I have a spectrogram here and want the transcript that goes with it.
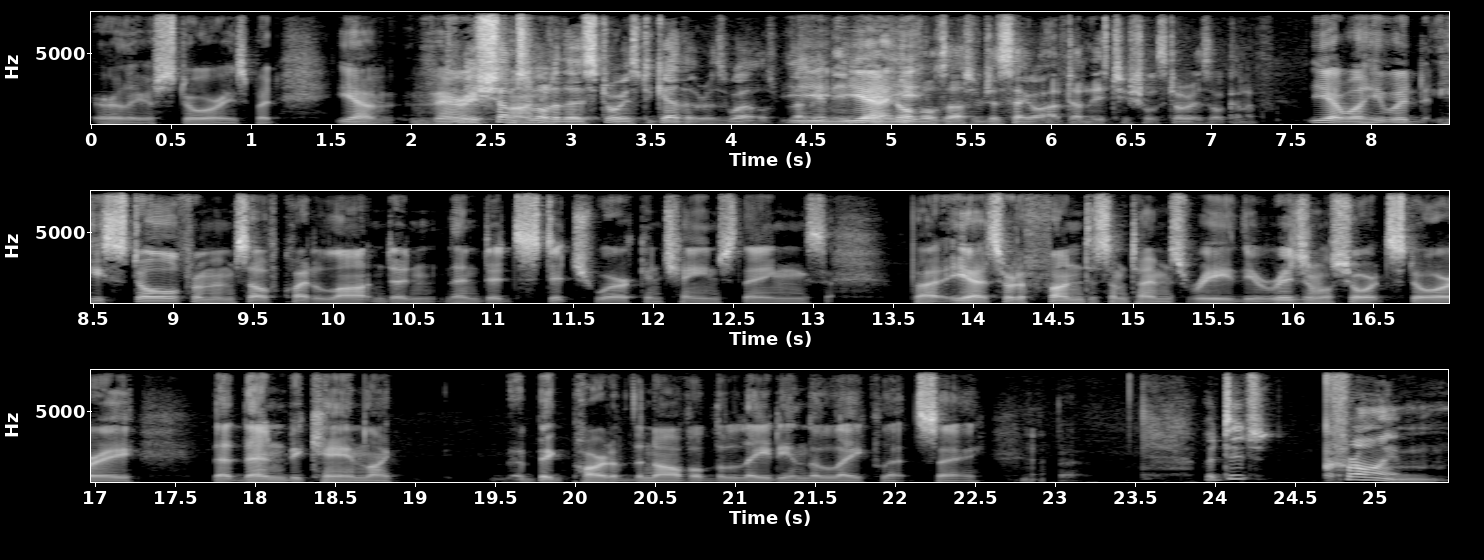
earlier stories, but yeah, very. he shunts a lot of those stories together as well. I mean, he yeah, made he- novels out of just saying, "Oh, I've done these two short stories," or kind of. Yeah, well, he would he stole from himself quite a lot, and did then did stitch work and change things. But yeah, it's sort of fun to sometimes read the original short story that then became like a big part of the novel, The Lady in the Lake. Let's say. But did crime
